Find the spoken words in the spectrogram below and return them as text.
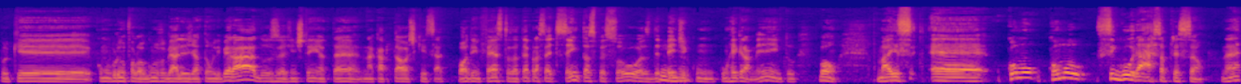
Porque, como o Bruno falou, alguns lugares já estão liberados liberados, a gente tem até na capital, acho que podem festas até para 700 pessoas, depende uhum. com, com regramento. Bom, mas é, como, como segurar essa pressão, né?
